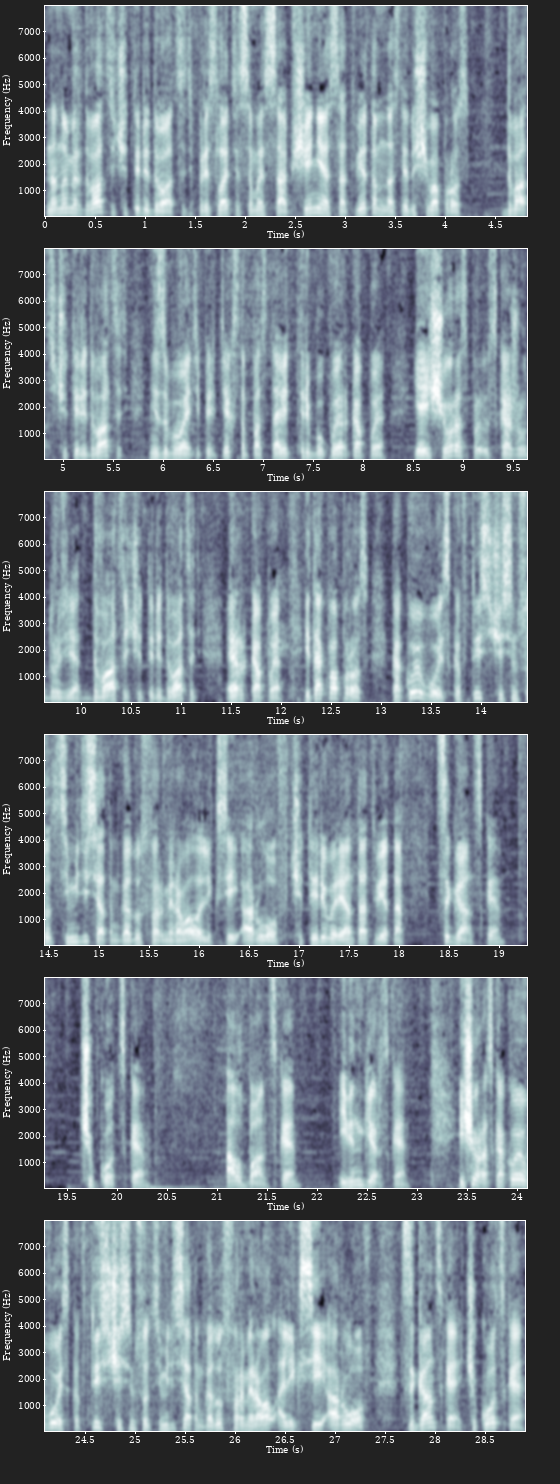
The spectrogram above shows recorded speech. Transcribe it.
на номер 2420 прислать смс-сообщение с ответом на следующий вопрос. 2420, не забывайте перед текстом поставить три буквы РКП. Я еще раз скажу, друзья, 2420 РКП. Итак, вопрос. Какое войско в 1770 году сформировал Алексей Орлов? Четыре варианта ответа. Цыганское, Чукотская, Албанская и Венгерская. Еще раз, какое войско в 1770 году сформировал Алексей Орлов? Цыганское, Чукотское,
